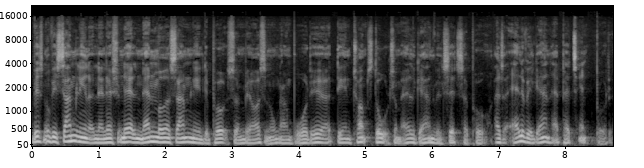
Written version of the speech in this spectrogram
hvis nu vi sammenligner den nationale, en anden måde at sammenligne det på, som jeg også nogle gange bruger, det er, at det er en tom stol, som alle gerne vil sætte sig på. Altså alle vil gerne have patent på det.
